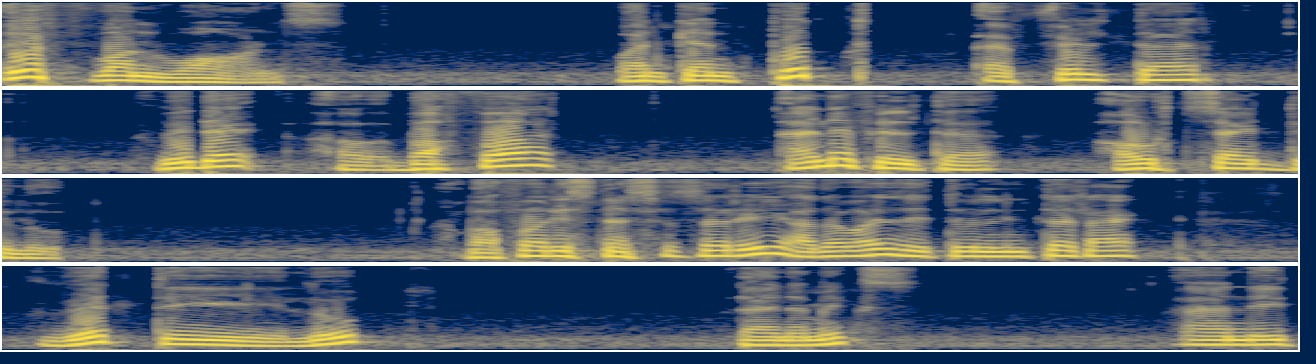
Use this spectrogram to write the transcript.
If one wants one can put a filter with a, a buffer and a filter outside the loop. Buffer is necessary otherwise it will interact with the loop dynamics and it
